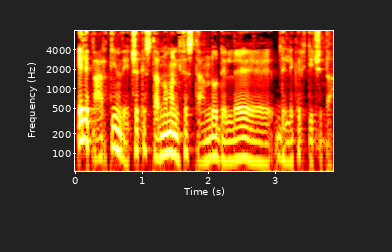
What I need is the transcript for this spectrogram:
e le parti invece che stanno manifestando delle, delle criticità.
